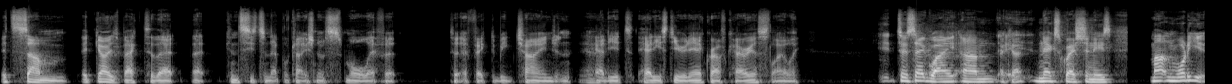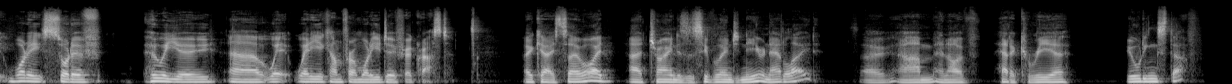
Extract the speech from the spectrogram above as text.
It's um, it goes back to that that consistent application of small effort to affect a big change. And how do you how do you steer an aircraft carrier slowly? to segue, um, next question is Martin. What do you? What is sort of? Who are you? Uh, where Where do you come from? What do you do for a crust? Okay, so I uh, trained as a civil engineer in Adelaide. So, um, and I've had a career building stuff,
